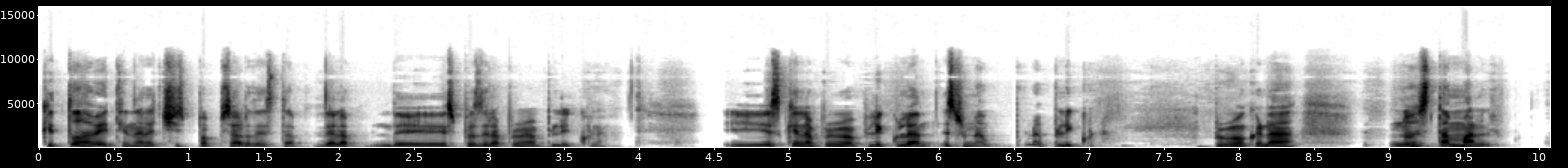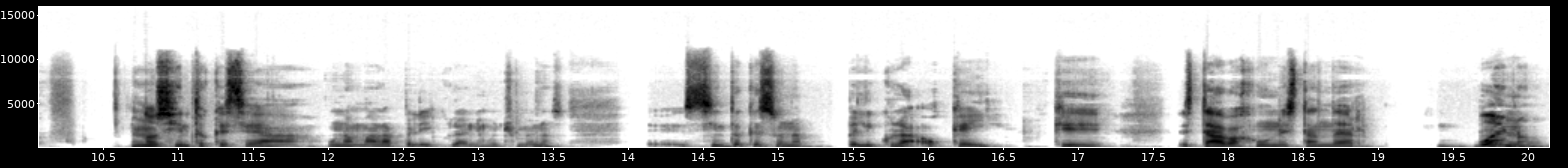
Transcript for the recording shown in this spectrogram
que todavía tiene la chispa a pesar de esta, de la, de, después de la primera película. Y es que en la primera película es una buena película. Primero que nada, no está mal. No siento que sea una mala película, ni mucho menos. Eh, siento que es una película ok, que está bajo un estándar bueno,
